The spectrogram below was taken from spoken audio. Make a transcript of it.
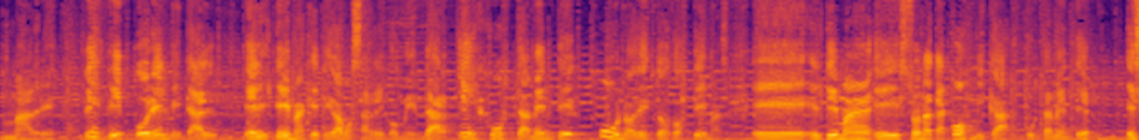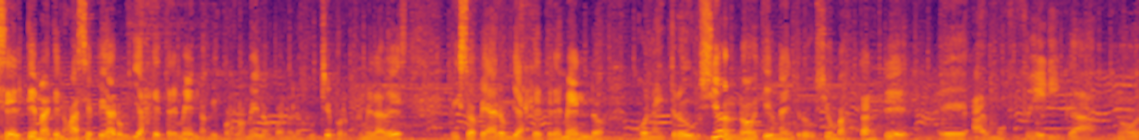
madre. Desde Por el Metal, el tema que te vamos a recomendar es justamente uno de estos dos temas. Eh, el tema Sonata Cósmica, justamente, es el tema que nos hace pegar un viaje tremendo. A mí por lo menos cuando lo escuché por primera vez me hizo pegar un viaje tremendo con la introducción, ¿no? Tiene una introducción bastante eh, atmosférica, ¿no?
